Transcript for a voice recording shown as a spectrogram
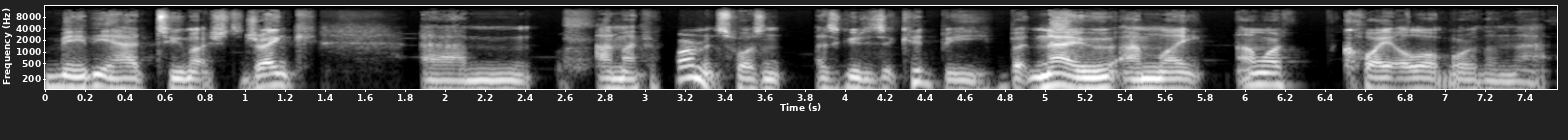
maybe had too much to drink, um, and my performance wasn't as good as it could be. But now I'm like, I'm worth quite a lot more than that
